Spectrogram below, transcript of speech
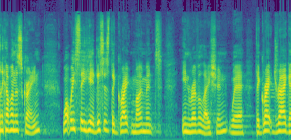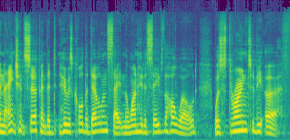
to come up on the screen. What we see here, this is the great moment in Revelation where the great dragon, the ancient serpent, who is called the devil and Satan, the one who deceives the whole world, was thrown to the earth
